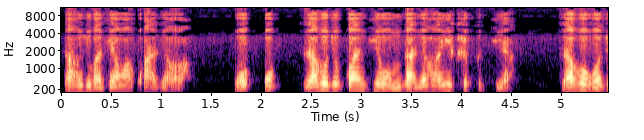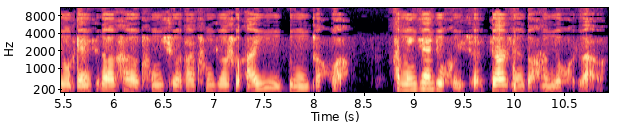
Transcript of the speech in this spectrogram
然后就把电话挂掉了，我我然后就关机，我们打电话一直不接，然后我就联系到他的同学，他同学说阿姨你不用找了，他明天就回去了，第二天早上就回来了，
